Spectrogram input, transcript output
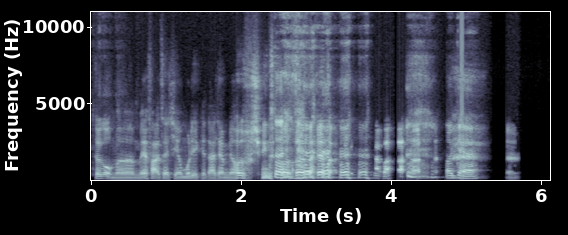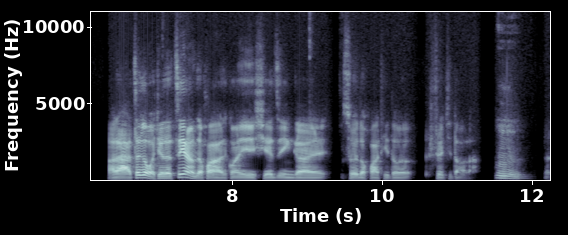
这个我们没法在节目里给大家描述清楚。好 吧。OK。嗯，好啦，这个我觉得这样的话，关于鞋子应该所有的话题都涉及到了。嗯嗯，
